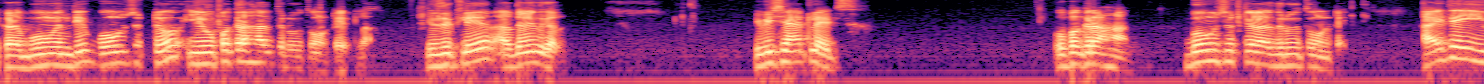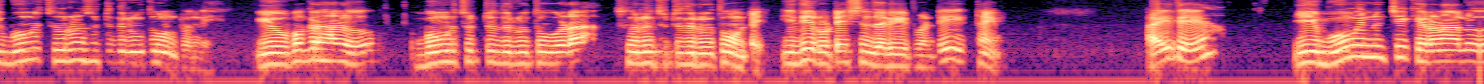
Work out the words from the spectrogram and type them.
ఇక్కడ భూమి ఉంది. భూమి చుట్టూ ఈ ఉపగ్రహాలు తిరుగుతూ ఉంటాయి ఇట్లా. ఇది క్లియర్ అర్థమైంది కదా? ఇవి శాటిలైట్స్ ఉపగ్రహాలు. భూమి చుట్టూ ఇలా తిరుగుతూ ఉంటాయి. అయితే ఈ భూమి సూర్యుని చుట్టూ తిరుగుతూ ఉంటుంది. ఈ ఉపగ్రహాలు భూమి చుట్టూ తిరుగుతూ కూడా సూర్యుని చుట్టూ తిరుగుతూ ఉంటాయి. ఇది రొటేషన్ జరిగేటువంటి టైం అయితే ఈ భూమి నుంచి కిరణాలు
